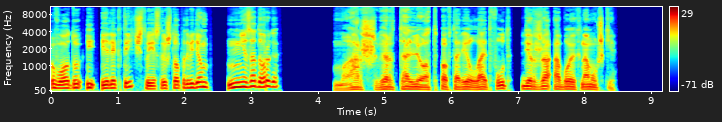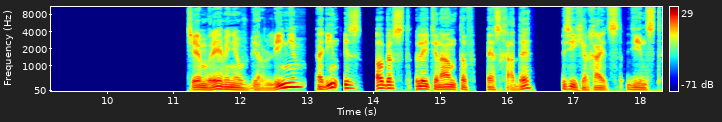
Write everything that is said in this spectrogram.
Воду и электричество, если что, подведем незадорого». «Марш, вертолет!» — повторил Лайтфуд, держа обоих на мушке. Тем временем в Берлине один из оберст-лейтенантов СХД Зихерхайцдинст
